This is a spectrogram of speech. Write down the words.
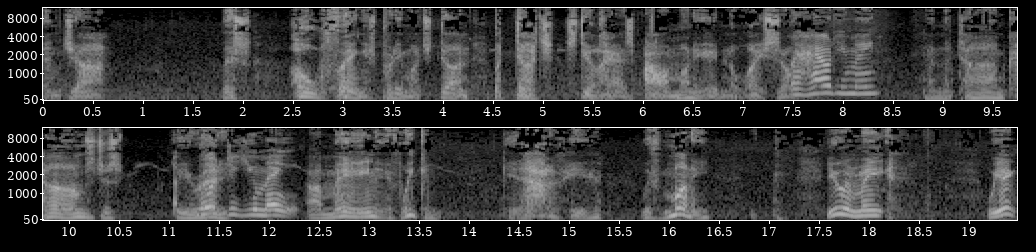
and John. This whole thing is pretty much done, but Dutch still has our money hidden away, so But how do you mean? when the time comes, just uh, be ready. What do you mean? I mean, if we can get out of here with money, you and me, we ain't.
